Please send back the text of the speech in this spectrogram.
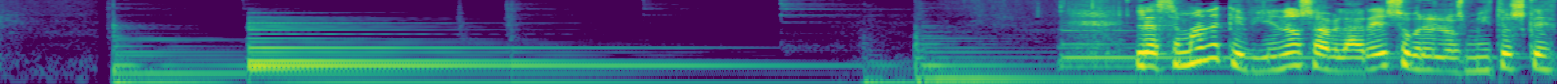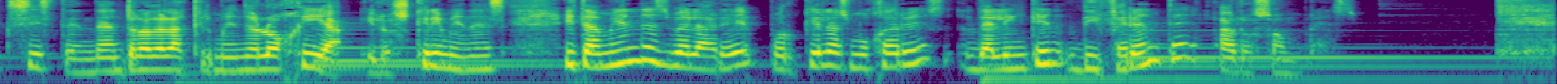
La semana que viene os hablaré sobre los mitos que existen dentro de la criminología y los crímenes y también desvelaré por qué las mujeres delinquen diferente a los hombres.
